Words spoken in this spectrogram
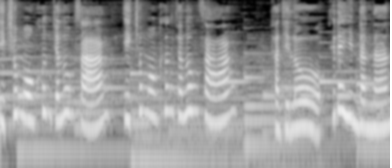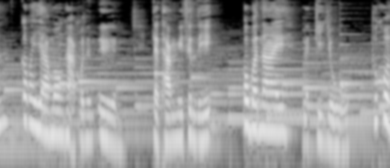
อีกชั่วโมงครึ่งจะลุ่งสาง อีกชั่วโมงครึ่งจะลุ่งสางทันจิโร่ที่ได้ยินดังนั้นก็พยายามมองหาคนอื่นๆ แต่ทั้งมิซิลิโอบานายและกิยู ทุกคน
